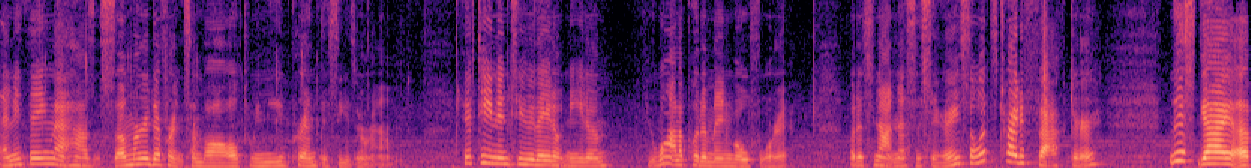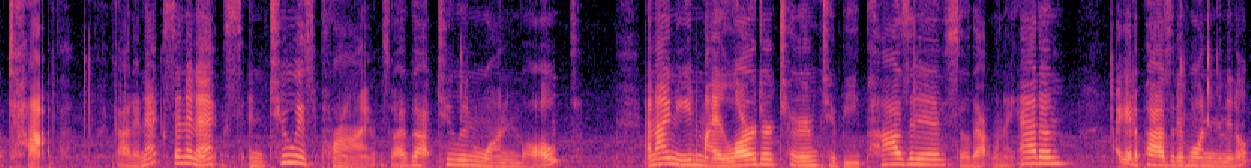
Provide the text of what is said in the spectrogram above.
Anything that has a sum or a difference involved, we need parentheses around. 15 and 2, they don't need them. If you want to put them in, go for it. But it's not necessary. So let's try to factor this guy up top. Got an x and an x, and 2 is prime. So I've got 2 and 1 involved. And I need my larger term to be positive, so that when I add them, I get a positive 1 in the middle.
